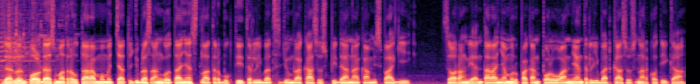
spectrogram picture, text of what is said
Sudarlun Polda Sumatera Utara memecat 17 anggotanya setelah terbukti terlibat sejumlah kasus pidana Kamis pagi. Seorang di antaranya merupakan poluan yang terlibat kasus narkotika.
